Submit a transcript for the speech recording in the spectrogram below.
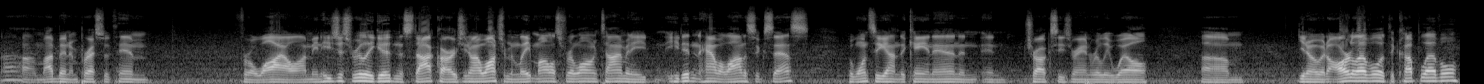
Um, I've been impressed with him for a while. I mean, he's just really good in the stock cars. You know, I watched him in late models for a long time, and he he didn't have a lot of success. But once he got into K and N and trucks, he's ran really well. Um, you know, at our level, at the Cup level,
